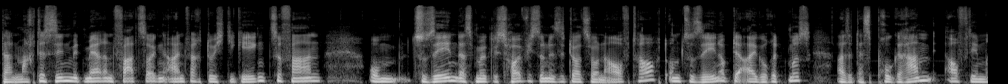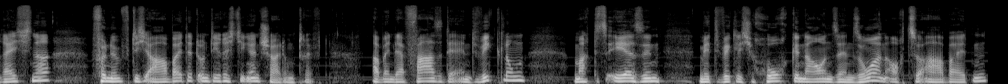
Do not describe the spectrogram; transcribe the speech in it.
dann macht es Sinn, mit mehreren Fahrzeugen einfach durch die Gegend zu fahren, um zu sehen, dass möglichst häufig so eine Situation auftaucht, um zu sehen, ob der Algorithmus, also das Programm auf dem Rechner, vernünftig arbeitet und die richtige Entscheidung trifft. Aber in der Phase der Entwicklung macht es eher Sinn, mit wirklich hochgenauen Sensoren auch zu arbeiten,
